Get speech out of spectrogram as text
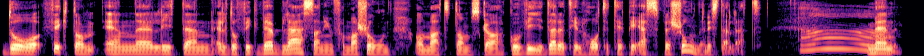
då fick de en eh, liten, eller då fick webbläsaren information om att de ska gå vidare till HTTPS-versionen istället. Ah. Men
